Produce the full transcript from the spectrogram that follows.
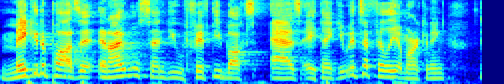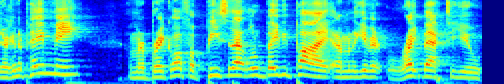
make a deposit, and I will send you 50 bucks as a thank you. It's affiliate marketing. They're going to pay me. I'm going to break off a piece of that little baby pie, and I'm going to give it right back to you.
